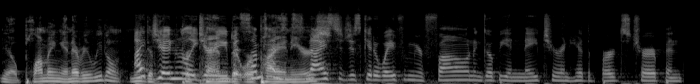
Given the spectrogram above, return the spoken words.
you know, plumbing and everything. We don't need I to generally pretend agree, that but we're sometimes pioneers. it's nice to just get away from your phone and go be in nature and hear the birds chirp and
